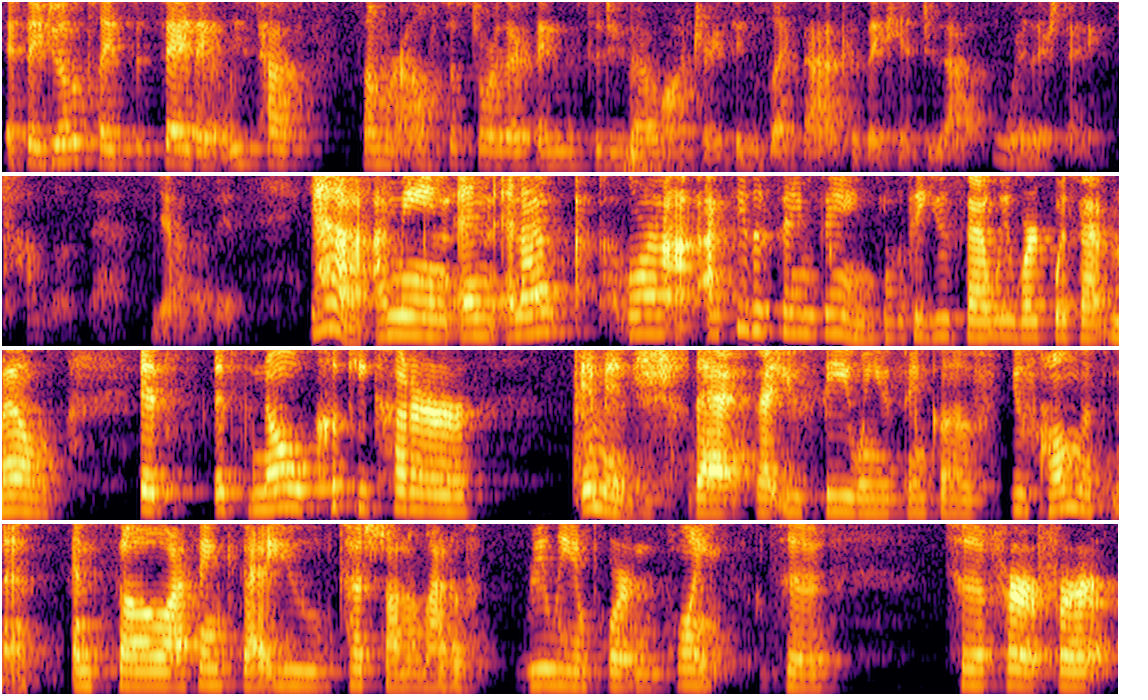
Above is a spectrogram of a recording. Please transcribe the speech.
if they do have a place to stay they at least have somewhere else to store their things to do their laundry things like that because they can't do that where they're staying. I love that. Yeah. I love it. Yeah i mean and and i lauren I, I see the same thing with the youth that we work with at mel's it's it's no cookie cutter image that that you see when you think of youth homelessness. And so i think that you touched on a lot of really important points to to for for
